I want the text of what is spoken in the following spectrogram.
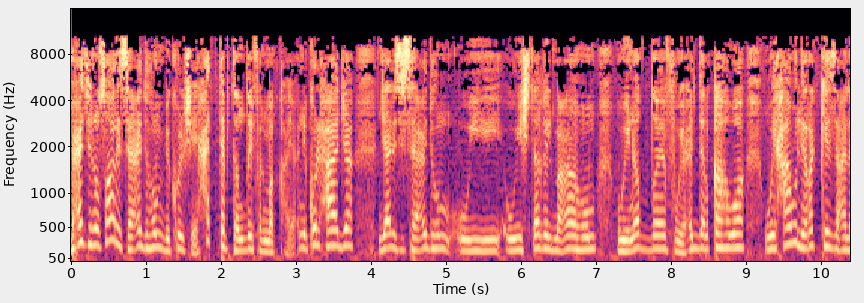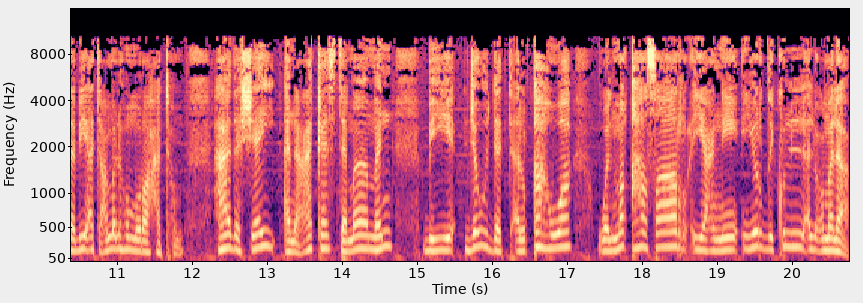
بحيث إنه صار يساعدهم بكل شيء حتى بتنظيف المقهى. يعني كل حاجة جالس يساعدهم وي ويشتغل معاهم وينظف ويعد القهوة ويحاول يركز على بيئة عملهم وراحتهم. هذا الشيء انعكس تماما بجودة القهوة والمقهى صار يعني يرضي كل العملاء.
